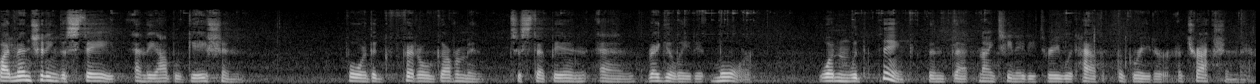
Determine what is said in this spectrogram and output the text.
by mentioning the state and the obligation for the federal government to step in and regulate it more, one would think that 1983 would have a greater attraction there.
